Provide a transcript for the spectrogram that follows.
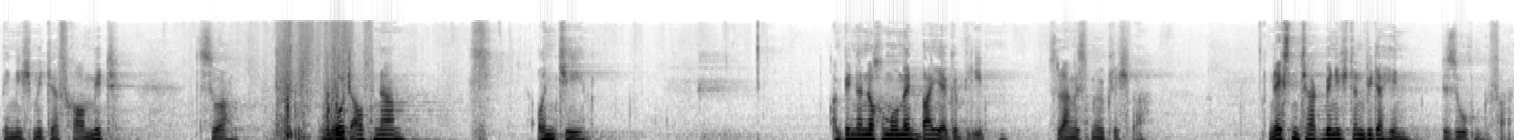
bin ich mit der Frau mit zur Notaufnahme und die und bin dann noch einen Moment bei ihr geblieben, solange es möglich war. Am nächsten Tag bin ich dann wieder hin, besuchen gefahren.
